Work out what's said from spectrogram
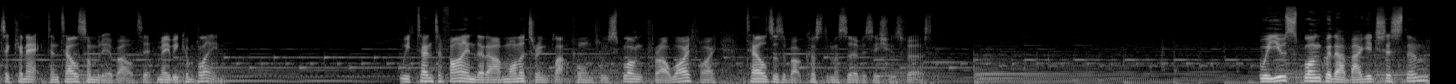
to connect and tell somebody about it, maybe complain. We tend to find that our monitoring platform through Splunk for our Wi-Fi tells us about customer service issues first. We use Splunk with our baggage system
